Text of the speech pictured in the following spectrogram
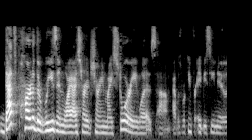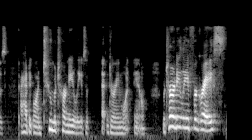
that's part of the reason why I started sharing my story. Was um, I was working for ABC News. I had to go on two maternity leaves during one, you know, maternity leave for Grace,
